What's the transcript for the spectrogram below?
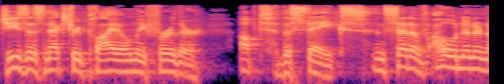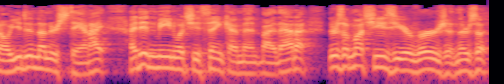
Jesus' next reply only further upped the stakes. Instead of, oh, no, no, no, you didn't understand. I, I didn't mean what you think I meant by that. I, there's a much easier version. There's a,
